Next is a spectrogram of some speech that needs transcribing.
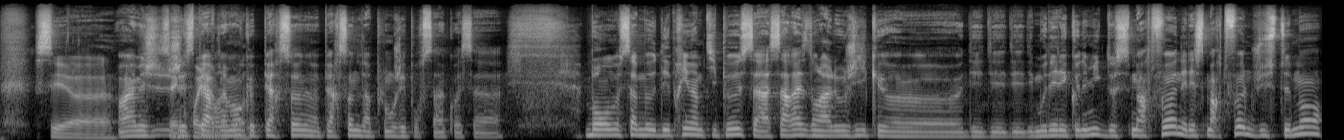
c'est euh, ouais, mais j'espère vraiment que personne personne va plonger pour ça, quoi. Ça. Bon, ça me déprime un petit peu, ça, ça reste dans la logique euh, des, des, des, modèles économiques de smartphones. Et les smartphones, justement,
